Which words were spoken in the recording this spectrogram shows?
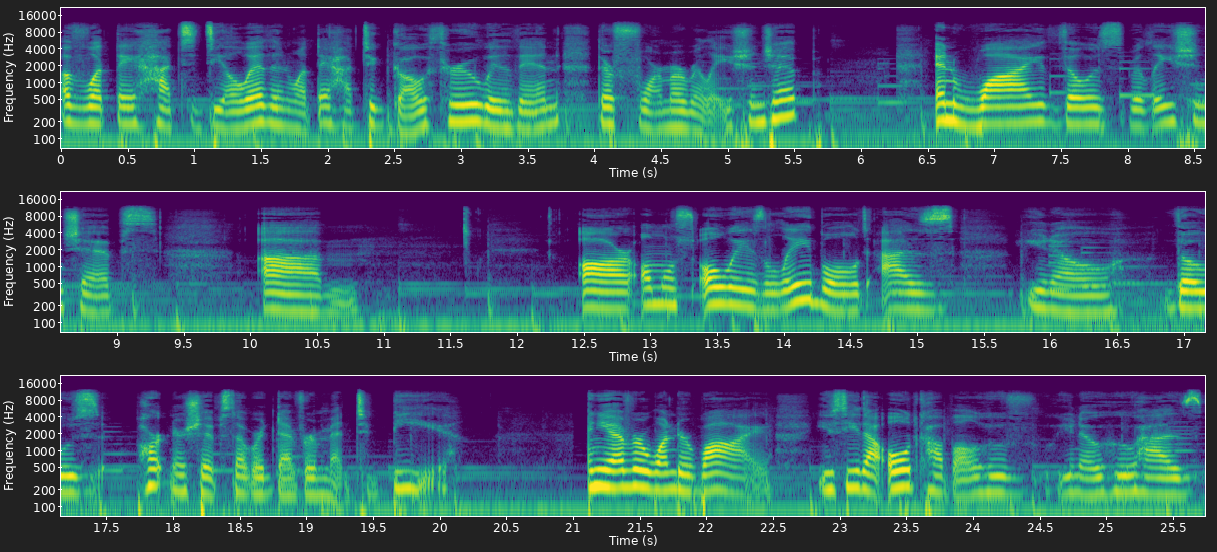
of what they had to deal with and what they had to go through within their former relationship and why those relationships um, are almost always labeled as, you know, those partnerships that were never meant to be. And you ever wonder why? You see that old couple who've, you know, who has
